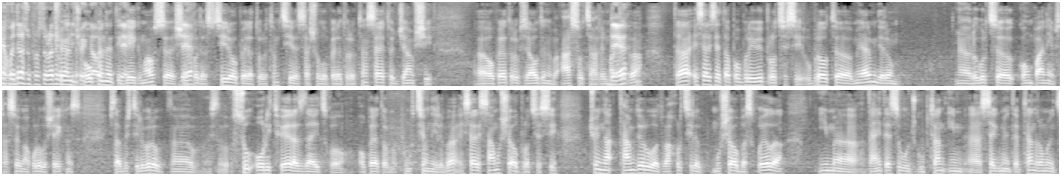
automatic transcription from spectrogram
შეხვედრას უფრო სწორად რომელიც ჩვენ გავაკეთეთ. OpenNet გეგმავს შეხვედრას მცირე ოპერატორებთან, მცირე საშუალო ოპერატორებთან, საერთოდ ჯამში ოპერატორების რაოდენობა 100-ს აღემატება. და ეს არის ეტაპობრივი პროცესი. უბრალოდ მე არ მინდა რომ როგორც კომპანიებს ასევე მაყურებელს შეექმნას სტაბილიზება რომ სულ ორი თვეა რაც დაიწყო ოპერატორმა ფუნქციონირება. ეს არის სამუშაო პროცესი. ჩვენ თამდერულად ვახორციელებთ მუშაობას ყველა იმ დაინტერესებულ ჯგუფთან, იმ სეგმენტებთან, რომელიც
